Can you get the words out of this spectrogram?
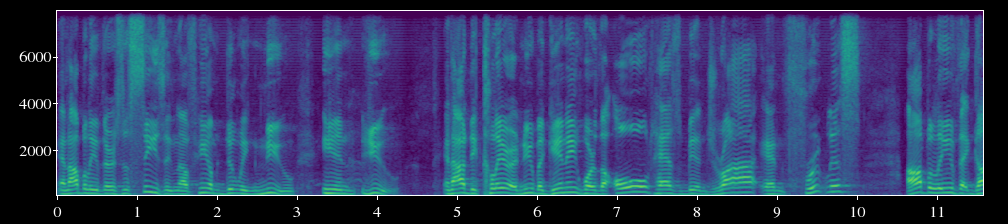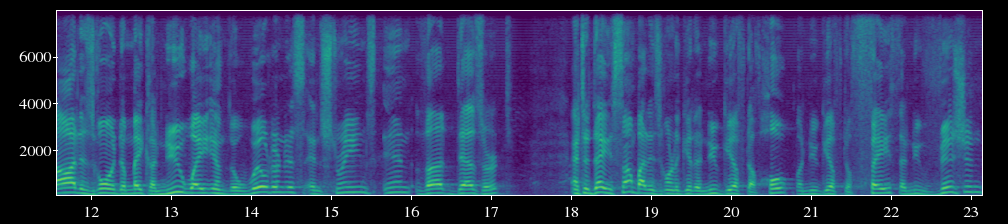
And I believe there's a season of Him doing new in you and I declare a new beginning where the old has been dry and fruitless. I believe that God is going to make a new way in the wilderness and streams in the desert. And today, somebody's going to get a new gift of hope, a new gift of faith, a new vision,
